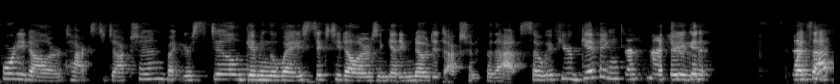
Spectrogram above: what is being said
forty dollar tax deduction, but you're still giving away sixty dollars and getting no deduction for that. So if you're giving, that's not true. you get. What's that?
